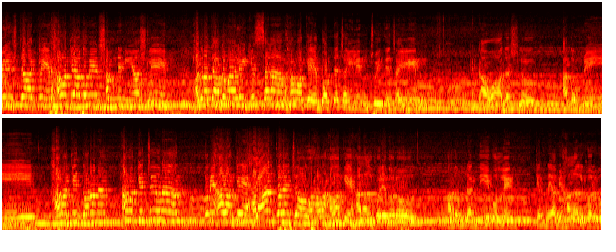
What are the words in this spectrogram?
বেহেশতে রাখলেন হাওয়াকে আদমের সামনে নিয়ে আসলেন। হাজরাতে আদম আলাইহিস সালাম হাওয়াকে ধরতে চাইলেন, ছুঁইতে চাইলেন। একটা আওয়াজ আসলো, আদম রে হাওয়াকে ধরো না হাওয়াকে ছুঁয়ো না তুমি হাওয়াকে হালাল করেছ, হাওয়া হাওয়াকে হালাল করে ধরো। আদম ডাক দিয়ে বললেন, কেমনে আমি হালাল করব?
